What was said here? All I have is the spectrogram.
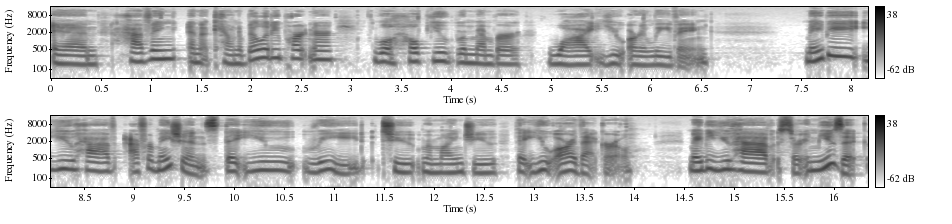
and having an accountability partner will help you remember why you are leaving. Maybe you have affirmations that you read to remind you that you are that girl. Maybe you have certain music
